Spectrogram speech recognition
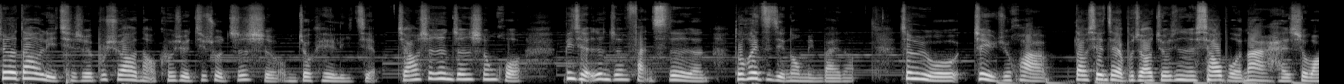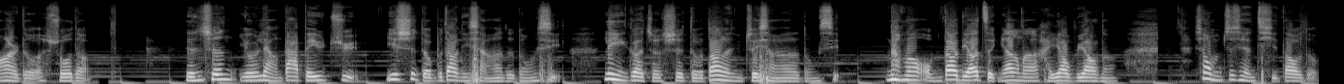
这个道理其实不需要脑科学基础知识，我们就可以理解。只要是认真生活，并且认真反思的人，都会自己弄明白的。正如这一句话，到现在也不知道究竟是萧伯纳还是王尔德说的：“人生有两大悲剧，一是得不到你想要的东西，另一个则是得到了你最想要的东西。”那么我们到底要怎样呢？还要不要呢？像我们之前提到的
